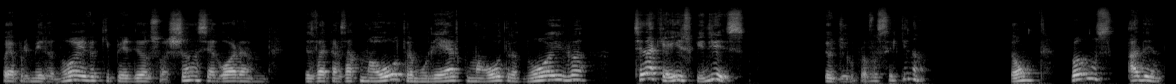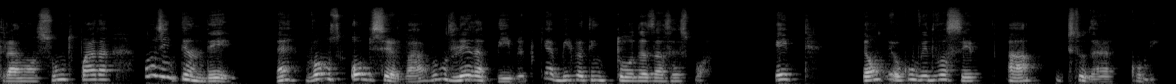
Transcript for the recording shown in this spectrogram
foi a primeira noiva que perdeu a sua chance, agora ele vai casar com uma outra mulher, com uma outra noiva. Será que é isso que diz? Eu digo para você que não. Então, vamos adentrar no assunto para vamos entender, né? Vamos observar, vamos ler a Bíblia, porque a Bíblia tem todas as respostas. OK? Então, eu convido você a estudar comigo.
